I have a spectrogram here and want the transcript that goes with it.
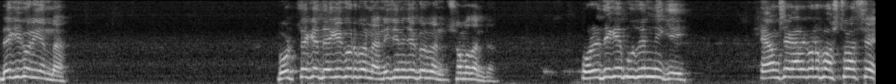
দেখি করিয়েন না। বোর্ড থেকে দেখে করবেন না, নিজে নিজে করবেন সমাধানটা। পরে দিকে বুঝেন নাকি? এই অংশে কারে কোনো প্রশ্ন আছে?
